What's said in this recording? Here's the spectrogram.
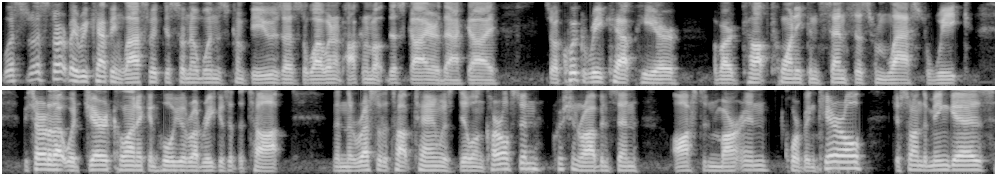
let's let's start by recapping last week, just so no one's confused as to why we're not talking about this guy or that guy. So a quick recap here of our top 20 consensus from last week. We started out with Jared Kelenic and Julio Rodriguez at the top. Then the rest of the top 10 was Dylan Carlson, Kristian Robinson, Austin Martin, Corbin Carroll, Jasson Dominguez,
